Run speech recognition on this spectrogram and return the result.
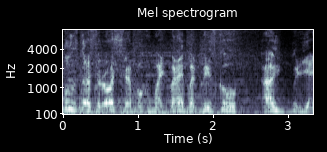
Нужно срочно покупать Прайм подписку. Ай, блядь.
